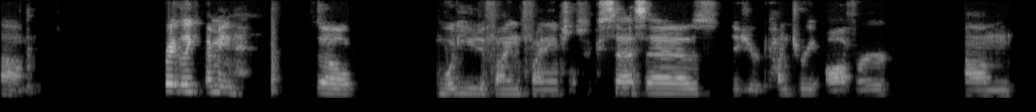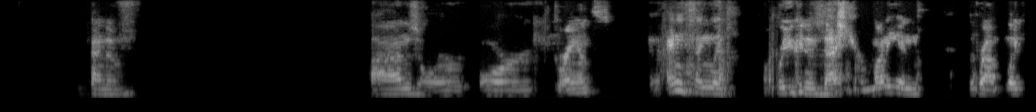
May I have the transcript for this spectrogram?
Um, right. Like I mean, so what do you define financial success as? Does your country offer um kind of bonds or or Grants. anything like where you can invest your money in the problem like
